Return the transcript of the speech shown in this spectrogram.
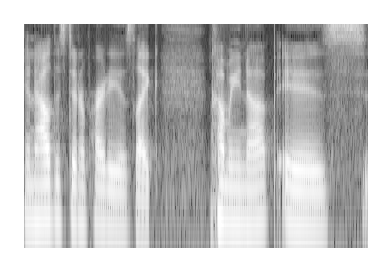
And how this dinner party is like coming up is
